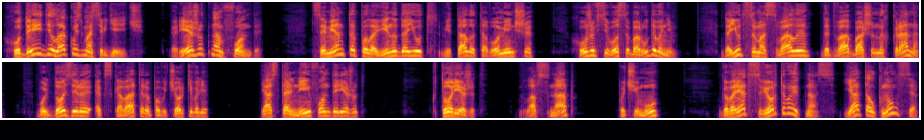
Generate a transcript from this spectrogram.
Худые дела, Кузьма Сергеевич. Режут нам фонды. Цемента половину дают, металла того меньше. Хуже всего с оборудованием. Дают самосвалы до да два башенных крана. Бульдозеры, экскаваторы повычеркивали. И остальные фонды режут. Кто режет? Главснаб. Почему? Говорят, свертывают нас. Я толкнулся.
